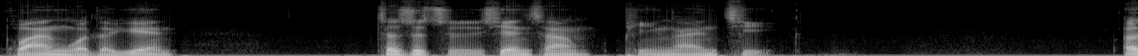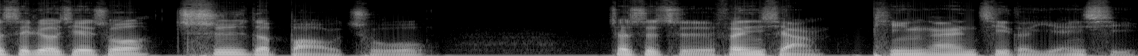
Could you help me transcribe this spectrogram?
还我的愿。”这是指献上平安祭。二十六节说：“吃的饱足。”这是指分享平安祭的筵席。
